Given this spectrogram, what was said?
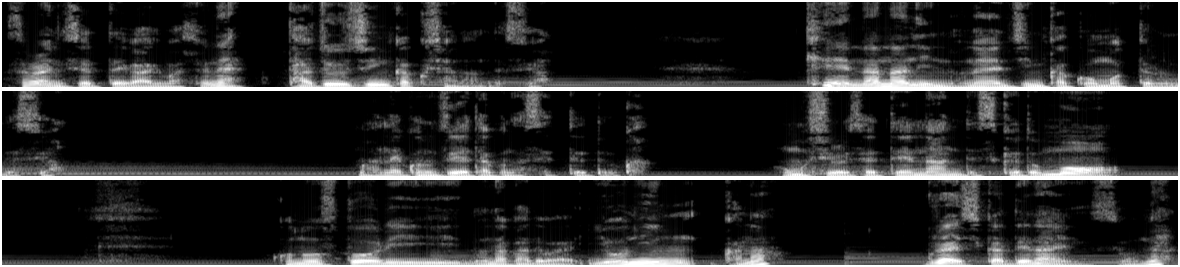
さらに設定がありましてね、多重人格者なんですよ。計7人のね、人格を持ってるんですよ。まあね、この贅沢な設定というか、面白い設定なんですけども、このストーリーの中では4人かな？ぐらいしか出ないんですよね。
